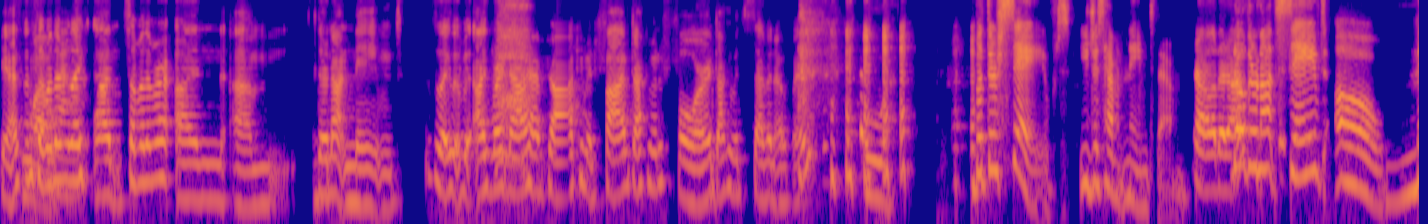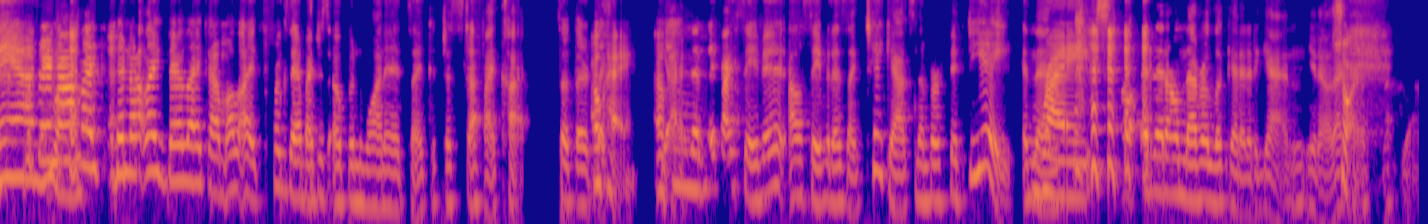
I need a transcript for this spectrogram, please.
Yes, and Whoa. some of them are like uh, some of them are un um they're not named. So like right now I have document five, document four, document seven open. but they're saved. You just haven't named them. No, they're not. No, they're not saved. Oh man, but they're not are... like they're not like they're like um like for example, I just opened one. And it's like just stuff I cut. So they're like, okay. Okay. Yeah, and then if I save it, I'll save it as like takeouts number 58. And then right. and then I'll never look at it again. You know, sure. Kind of yeah.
